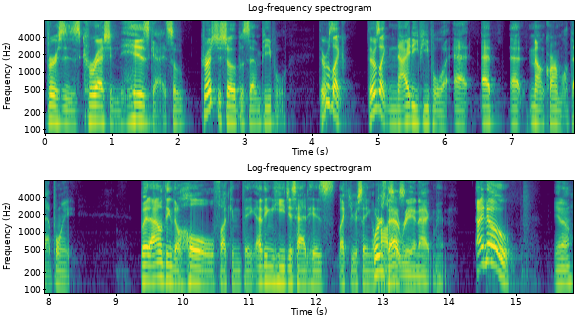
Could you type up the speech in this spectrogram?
versus Koresh and his guys. So Koresh just showed up with seven people. There was like there was like ninety people at at at Mount Carmel at that point. But I don't think the whole fucking thing. I think he just had his like you were saying. Where's that reenactment? I know. You know,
